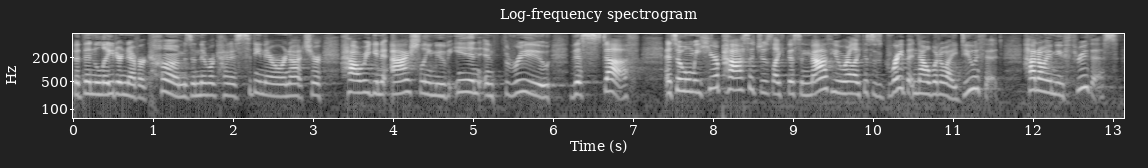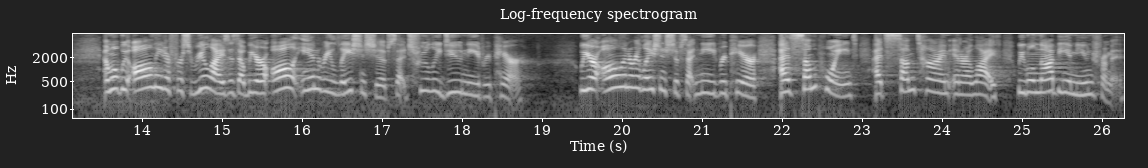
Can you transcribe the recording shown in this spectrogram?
but then later never comes. And then we're kind of sitting there, and we're not sure how are we going to actually move in and through this stuff. And so when we hear passages like this in Matthew, we're like, this is great, but now what do I do with it? How do I move through this? And what we all need to first realize is that we are all in relationships that truly do need repair. We are all in relationships that need repair. At some point, at some time in our life, we will not be immune from it.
